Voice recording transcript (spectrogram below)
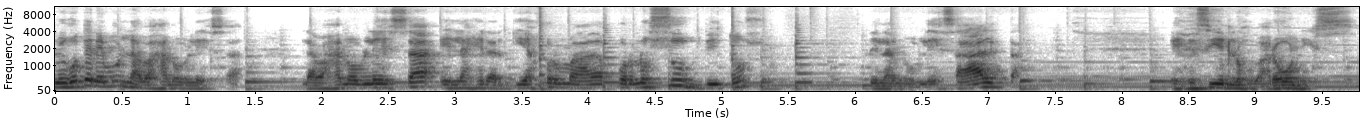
luego tenemos la baja nobleza. La baja nobleza es la jerarquía formada por los súbditos de la nobleza alta, es decir, los varones.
